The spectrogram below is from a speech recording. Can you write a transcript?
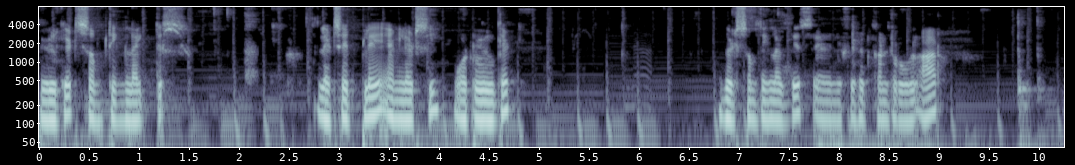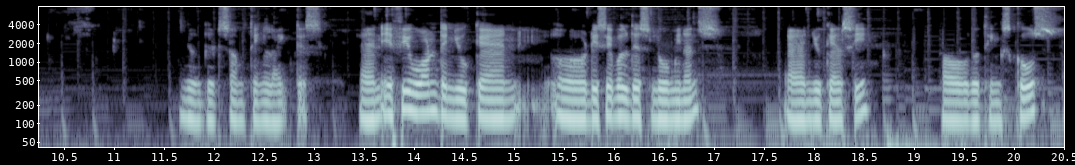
we will get something like this. Let's hit play and let's see what we will get. Get something like this and if you hit control R you'll get something like this. And if you want then you can uh, disable this luminance and you can see how the things goes.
